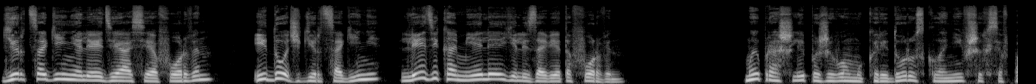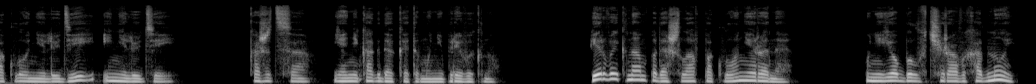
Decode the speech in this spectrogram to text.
Герцогиня леди Асия Форвин и дочь герцогини, леди Камелия Елизавета Форвин. Мы прошли по живому коридору склонившихся в поклоне людей и не людей. Кажется, я никогда к этому не привыкну. Первой к нам подошла в поклоне Рене. У нее был вчера выходной,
